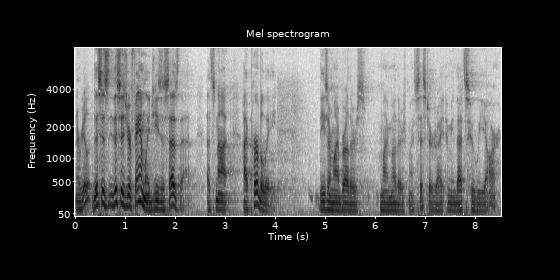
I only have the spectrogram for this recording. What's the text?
a real this is this is your family, Jesus says that. That's not hyperbole these are my brothers, my mothers, my sister, right? I mean, that's who we are.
